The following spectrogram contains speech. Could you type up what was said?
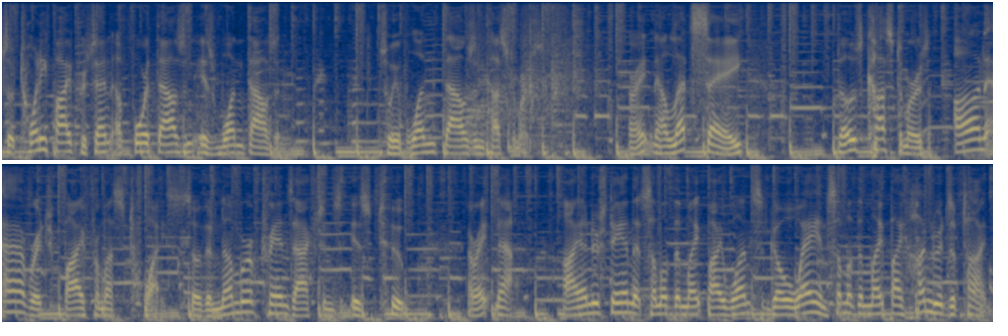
So 25% of 4,000 is 1,000. So we have 1,000 customers. All right, now let's say those customers on average buy from us twice. So the number of transactions is two. All right, now I understand that some of them might buy once and go away and some of them might buy hundreds of times.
